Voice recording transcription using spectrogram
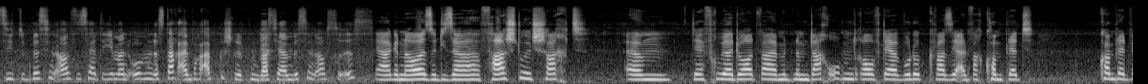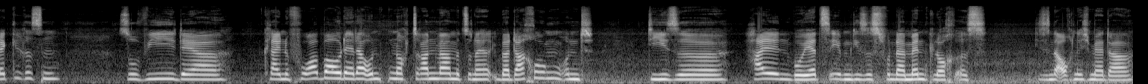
Sieht ein bisschen aus, als hätte jemand oben das Dach einfach abgeschnitten, was ja ein bisschen auch so ist. Ja, genau. Also dieser Fahrstuhlschacht, ähm, der früher dort war mit einem Dach oben drauf, der wurde quasi einfach komplett, komplett weggerissen. So wie der kleine Vorbau, der da unten noch dran war mit so einer Überdachung und diese Hallen, wo jetzt eben dieses Fundamentloch ist, die sind auch nicht mehr da.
